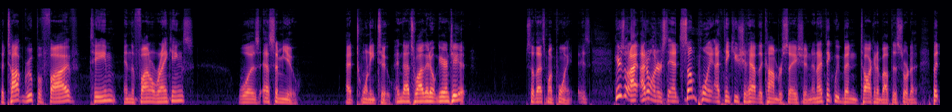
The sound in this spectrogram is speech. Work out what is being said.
The top Group of Five team in the final rankings was SMU at 22. And that's why they don't guarantee it. So that's my point. Is here's what I, I don't understand. At some point, I think you should have the conversation, and I think we've been talking about this sort of. But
